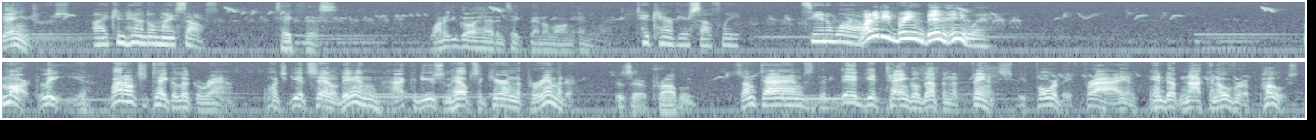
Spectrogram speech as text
dangerous. I can handle myself. Take this. Why don't you go ahead and take Ben along anyway? Take care of yourself, Lee. See you in a while. Why did he bring Ben anyway? Mark, Lee, why don't you take a look around? Once you get settled in, I could use some help securing the perimeter. Is there a problem? Sometimes the dead get tangled up in the fence before they fry and end up knocking over a post.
